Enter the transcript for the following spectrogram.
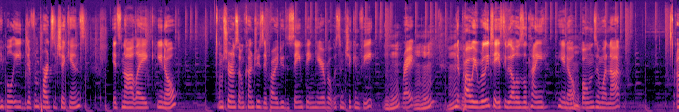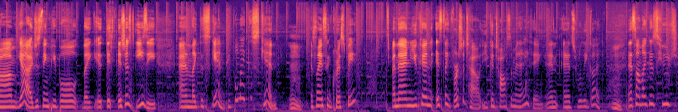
People eat different parts of chickens. It's not like you know. I'm sure in some countries they probably do the same thing here, but with some chicken feet, right? Mm-hmm. They're probably really tasty with all those little tiny, you know, bones and whatnot. Um, yeah, I just think people like it, it, it's just easy, and like the skin, people like the skin. It's nice and crispy, and then you can. It's like versatile. You can toss them in anything, and and it's really good. Hmm. And it's not like this huge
